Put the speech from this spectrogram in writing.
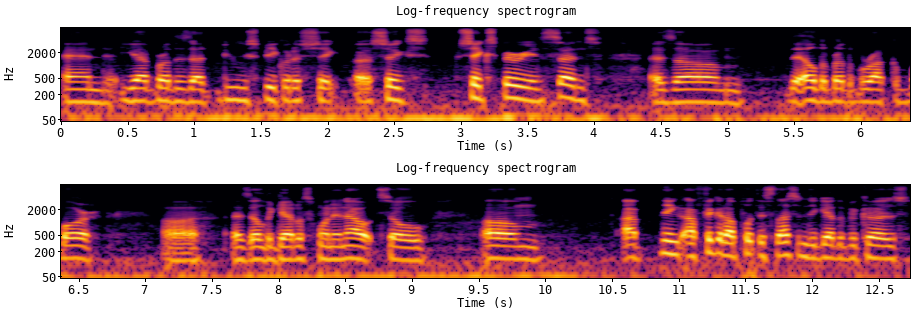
and you have brothers that do speak with a, a Shakespearean sense, as um, the elder brother Barak Gabar, uh, as Elder Gatos pointed out. So um, I think I figured I'll put this lesson together because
